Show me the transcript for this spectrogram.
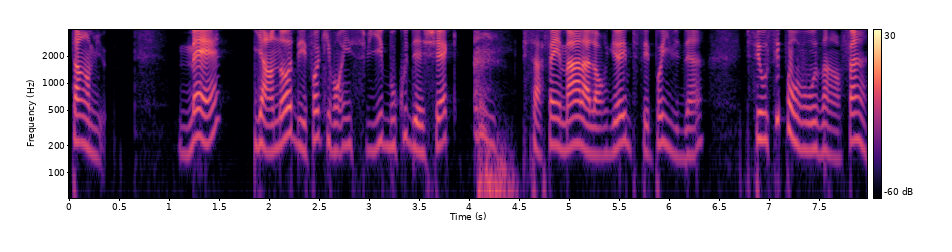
tant mieux. Mais il y en a des fois qui vont essuyer beaucoup d'échecs puis ça fait mal à l'orgueil, puis c'est pas évident. Puis c'est aussi pour vos enfants.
